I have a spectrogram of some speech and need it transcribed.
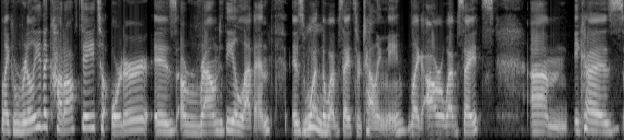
like really the cutoff day to order is around the 11th is what the websites are telling me. Like our websites um, because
